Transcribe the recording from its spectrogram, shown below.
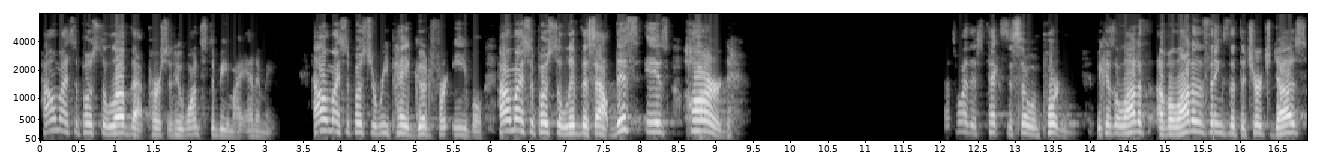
How am I supposed to love that person who wants to be my enemy? How am I supposed to repay good for evil? How am I supposed to live this out? This is hard. That's why this text is so important. Because a lot of, of a lot of the things that the church does,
